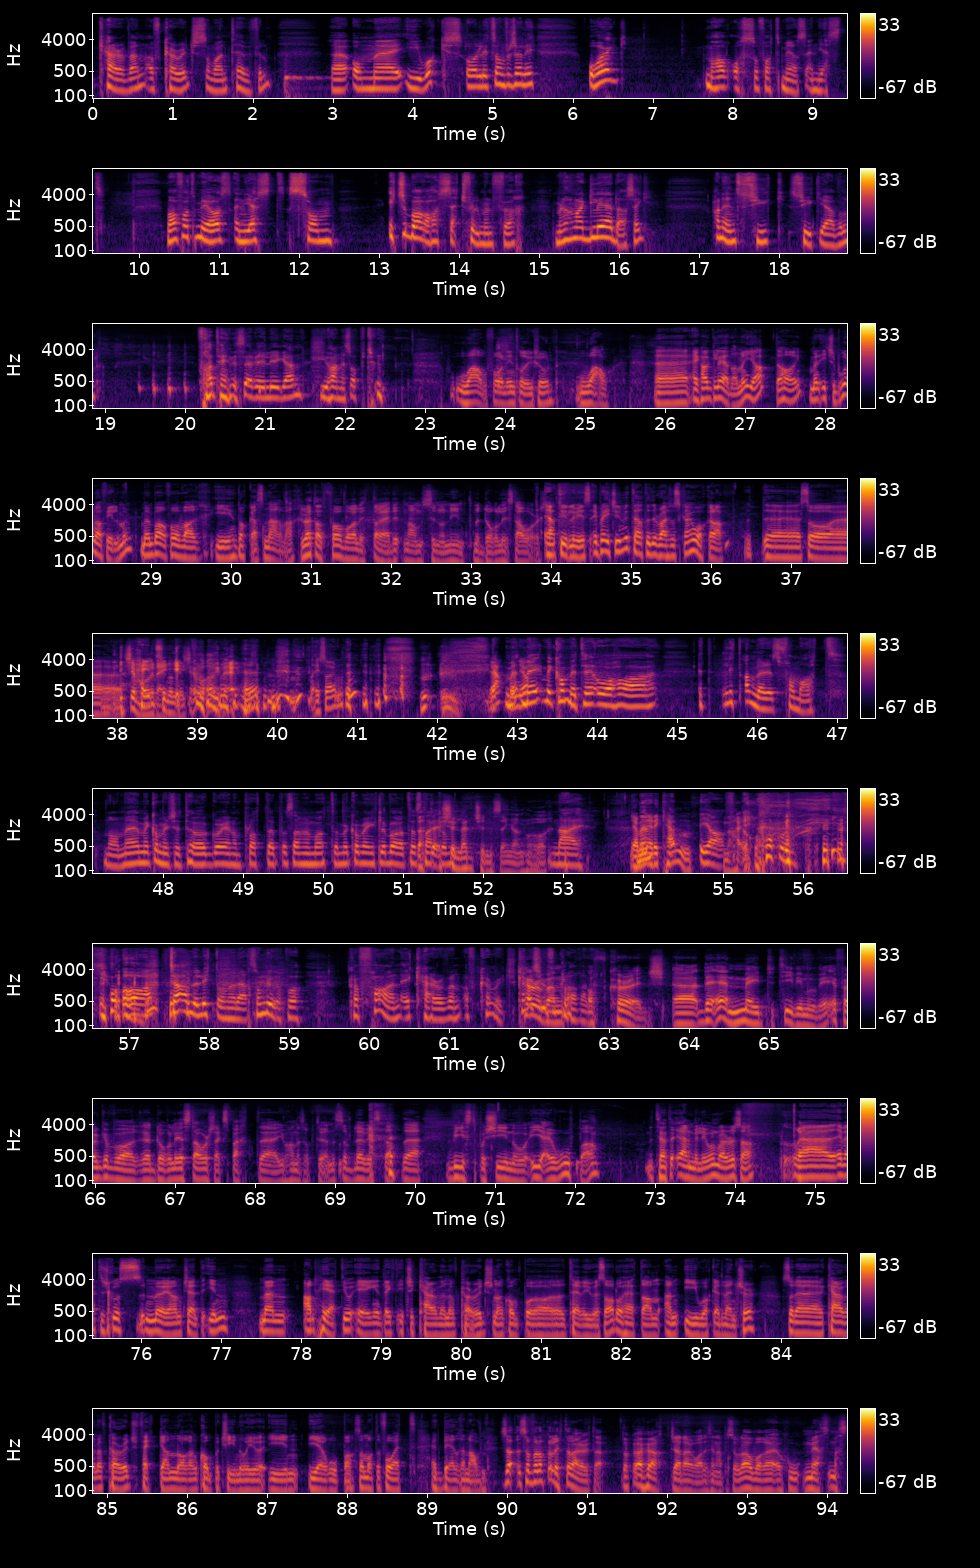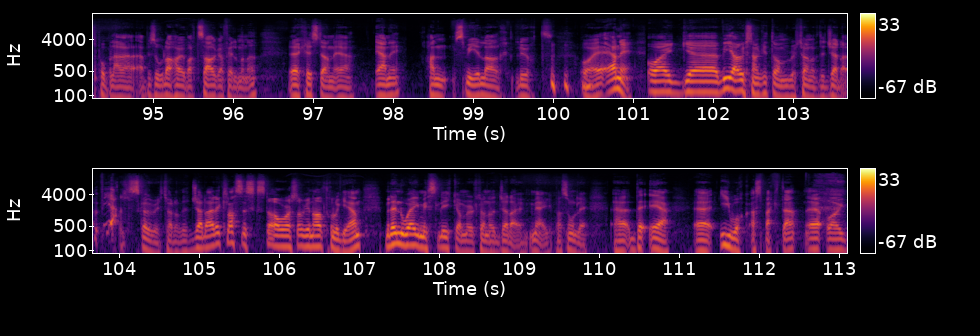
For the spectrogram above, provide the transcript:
Caravan of Courage, som var en TV-film eh, om eh, Ewoks og litt sånn forskjellig. Og vi har også fått med oss en gjest. Vi har fått med oss en gjest som ikke bare har sett filmen før, men han har gleda seg. Han er en syk, syk jævel. Fra tegneserieligaen, Johannes Opptun. Wow, for en introduksjon. Wow. Eh, jeg har gleda meg, ja, det har jeg. Men ikke pga. filmen, men bare for å være i deres nærvær. Du vet at for våre lyttere er ditt navn synonymt med dårlig Star Wars. Ja, tydeligvis. Jeg ble ikke invitert til The Rise of Skywalker, da. Eh, så eh, Ikke helt våg deg. synonymt. Ikke våg deg. Jeg sa Ja, Men men ja. vi, kommer til å ha et litt annerledes format nå. Vi, vi kommer ikke til å gå gjennom plottet på samme måte. Vi kommer egentlig bare til å Dette er ikke om Legends engang, Håvard. Nei. Ja, men men- er det Ken? Ja, Nei. Håkon, Håkon, til alle lytterne der som lurer på hva faen er Caravan of Courage? Kan ikke du Caravan det? of Courage. Uh, det er en made to TV-movie. Ifølge vår dårlige Star Wars-ekspert uh, Johannes Opptun, så ble visst dette vist på kino i Europa. Det tjente én million, var det du sa? Eh, jeg vet ikke hvor mye han tjente inn, men han het jo egentlig ikke Caravan of Courage når han kom på TV i USA. Da het han An Ewok Adventure. Så det Caravan of Courage fikk han når han kom på kino i, i, i Europa. Så han måtte få et, et bedre navn. Så, så for dere lytter der ute Dere har hørt Jedi Rådet sine episoder. Og våre mest, mest populære episoder har jo vært sagafilmene. Eh, Christian er enig. Han smiler lurt og er enig. Og uh, vi har jo snakket om Return of the Jedi. Vi elsker jo Return of the Jedi. Det er klassisk Star Wars originaltrilogien. Men det er noe jeg misliker med Return of the Jedi, meg personlig. Uh, det er uh, Ewok-aspektet.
